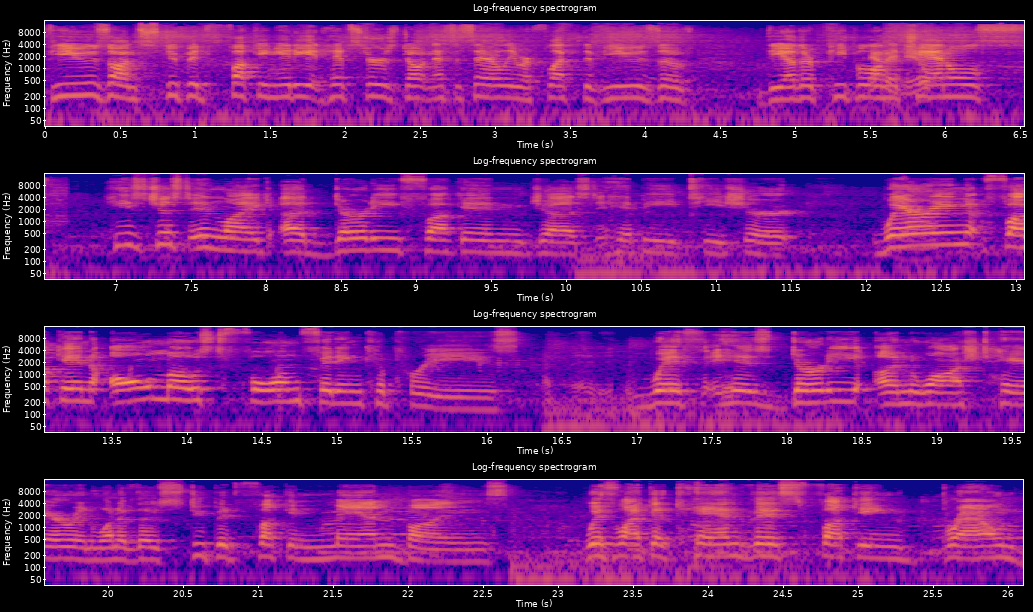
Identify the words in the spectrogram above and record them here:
views on stupid fucking idiot hipsters don't necessarily reflect the views of the other people Yeah, on the do. channels. He's just in like a dirty fucking just hippie t-shirt wearing fucking almost form-fitting capris with his dirty unwashed hair in one of those stupid fucking oh, man buns with like a canvas fucking brown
